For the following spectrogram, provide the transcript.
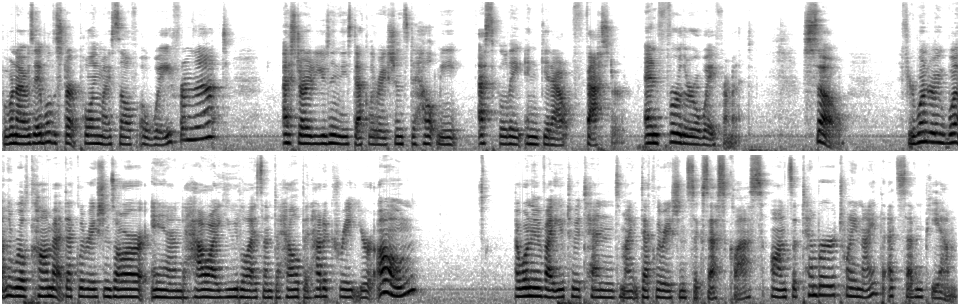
But when I was able to start pulling myself away from that, I started using these declarations to help me escalate and get out faster and further away from it. So, if you're wondering what in the world combat declarations are and how I utilize them to help and how to create your own, I want to invite you to attend my Declaration Success class on September 29th at 7 p.m.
